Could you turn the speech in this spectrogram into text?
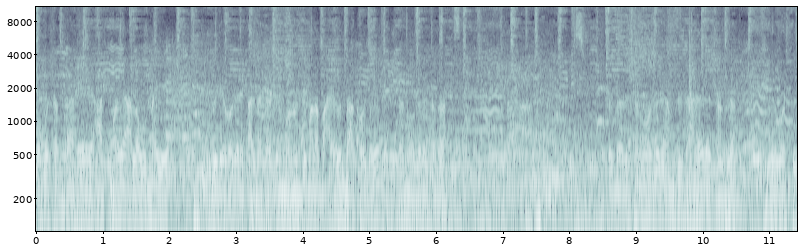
बघू शकता हे आतमध्ये अलाउड नाही आहे व्हिडिओ वगैरे काढण्यासाठी म्हणून तुम्हाला बाहेरून दाखवतो दर्शन वगैरे सगळं. तर दर्शन वगैरे आमचं झालेलं आहे चांगलं व्यवस्थित.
